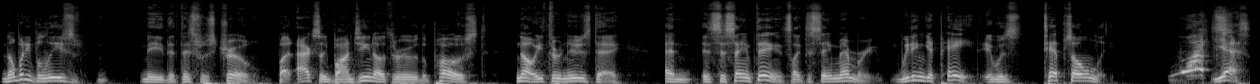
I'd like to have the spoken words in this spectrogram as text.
nobody believes me that this was true, but actually Bongino threw the post. No, he threw Newsday, and it's the same thing. It's like the same memory. We didn't get paid. It was tips only. What? Yes.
